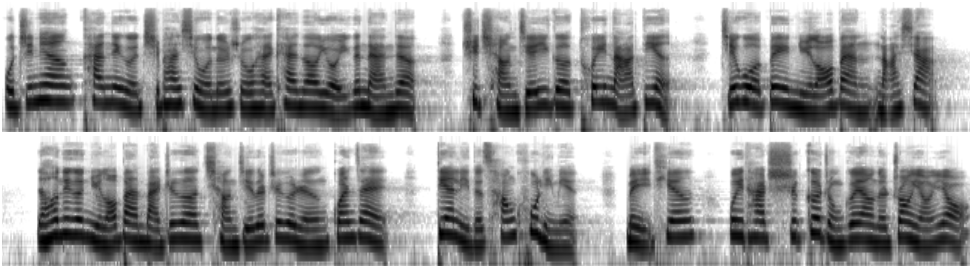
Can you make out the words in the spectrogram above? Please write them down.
我今天看那个奇葩新闻的时候，还看到有一个男的去抢劫一个推拿店，结果被女老板拿下，然后那个女老板把这个抢劫的这个人关在店里的仓库里面，每天喂他吃各种各样的壮阳药，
